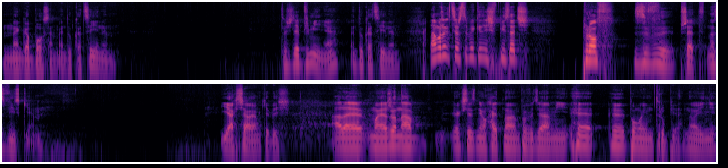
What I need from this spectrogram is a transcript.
mega bossem edukacyjnym? To źle brzmi, nie? Edukacyjnym. A może chcesz sobie kiedyś wpisać prof z w przed nazwiskiem? Ja chciałem kiedyś, ale moja żona, jak się z nią hajtnąłem, powiedziała mi he, he, po moim trupie. No i nie.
